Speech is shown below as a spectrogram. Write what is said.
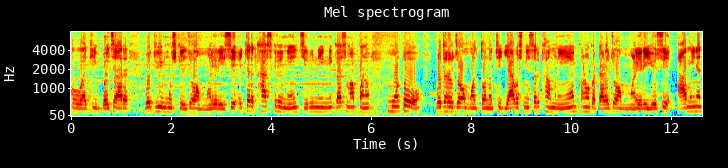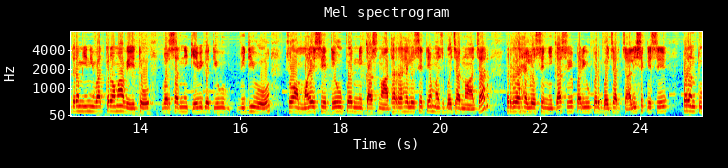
હોવાથી બજાર વધવી મુશ્કેલ જોવા મળી રહી છે. અત્યારે ખાસ કરીને જીરુની નિકાસમાં પણ મોટો વધારો જોવા મળતો નથી. ગયા વર્ષની સરખામણીએ ઘણો ઘટાડો જોવા મળી રહ્યો છે. આ મહિના દરમિયાનની વાત કરવામાં આવે તો વરસાદની કેવી ગતિ વિધિઓ જોવા મળે છે તે ઉપર નિકાસનો આધાર રહેલો છે, તેમજ બજારનો આધાર રહેલો છે. નિકાસ વેપારી ઉપર બજાર ચાલી શકે છે પરંતુ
